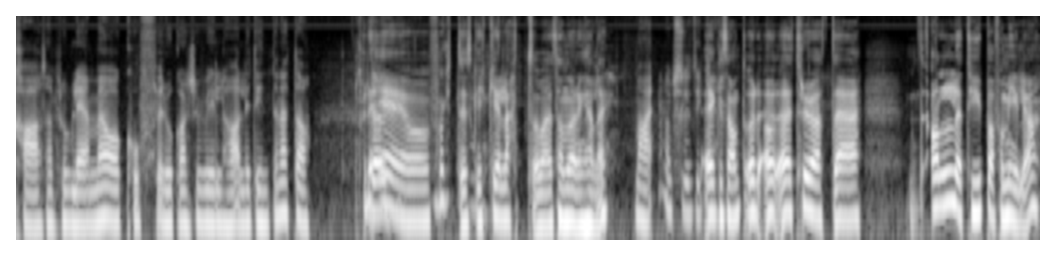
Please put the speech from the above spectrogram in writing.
hva som er problemet, og hvorfor hun kanskje vil ha litt internett. da. For det er jo faktisk ikke lett å være tenåring heller. Nei. Absolutt ikke. Ikke sant? Og, jeg tror at eh, alle typer familier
